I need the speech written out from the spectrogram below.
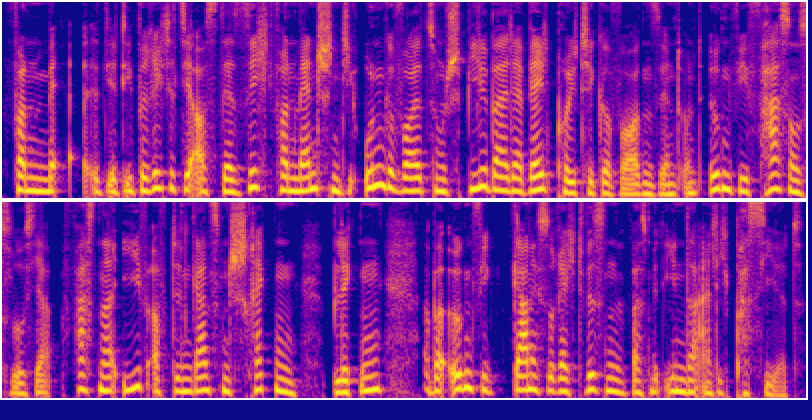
von, äh, die berichtet sie aus der Sicht von Menschen, die ungewollt zum Spielball der Weltpolitik geworden sind und irgendwie fassungslos, ja fast naiv auf den ganzen Schrecken blicken, aber irgendwie gar nicht so recht wissen, was mit ihnen da eigentlich passiert.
